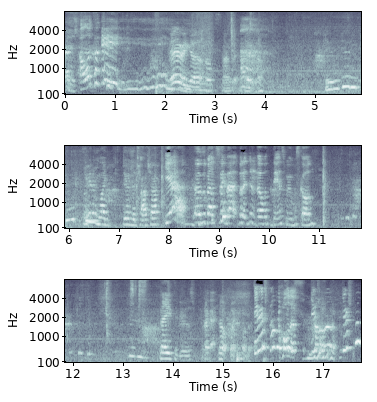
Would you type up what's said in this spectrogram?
I want cookie! There we go. Oh, not good. There we go. Look at him like doing the cha cha. Yeah, I was about to say that, but I didn't know what the dance move was called. Now you can do this. Okay. No, wait, hold it. There's probably Hold up. there's, there's probably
